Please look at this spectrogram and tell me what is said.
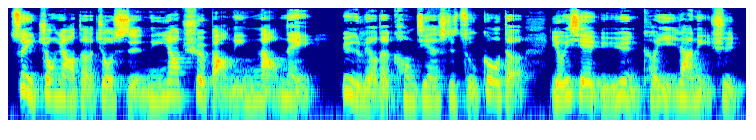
最重要的就是你要确保你脑内预留的空间是足够的，有一些余韵可以让你去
